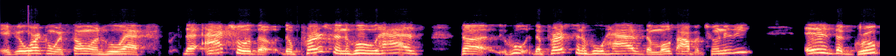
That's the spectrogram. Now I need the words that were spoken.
if you're working with someone who has the actual the the person who has the who the person who has the most opportunity is the group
